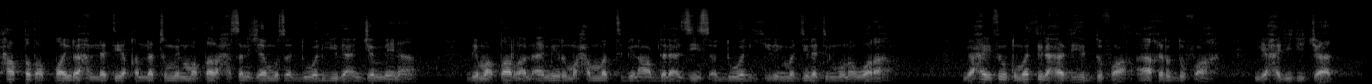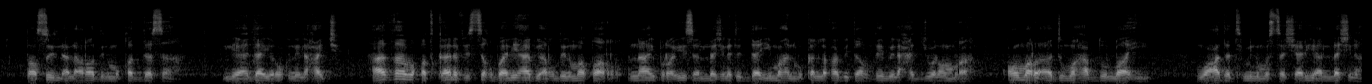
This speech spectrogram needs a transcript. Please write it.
حطت الطائرة التي قلتهم من مطار حسن جاموس الدولي لأنجمينا بمطار الأمير محمد بن عبد العزيز الدولي للمدينة المنورة بحيث تمثل هذه الدفعة آخر الدفعة لحجيج تشاد تصل الأراضي المقدسة. لأداء ركن الحج. هذا وقد كان في استقبالها بأرض المطار نائب رئيس اللجنة الدائمة المكلفة بتنظيم الحج والعمرة عمر آدمه عبد الله وعدد من مستشاري اللجنة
